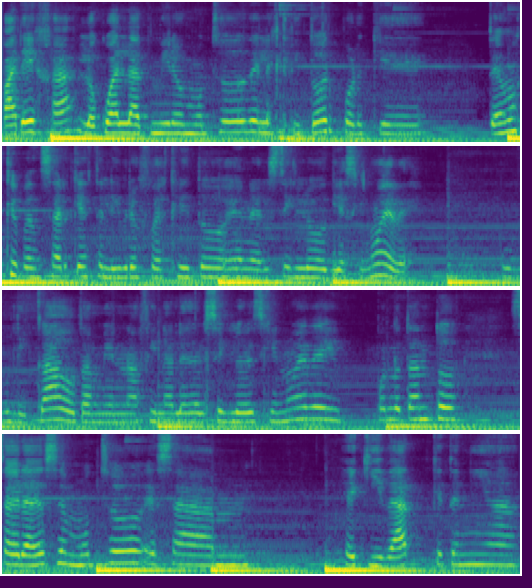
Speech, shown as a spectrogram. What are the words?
pareja, lo cual admiro mucho del escritor porque tenemos que pensar que este libro fue escrito en el siglo XIX, publicado también a finales del siglo XIX y por lo tanto se agradece mucho esa mm, equidad que tenía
